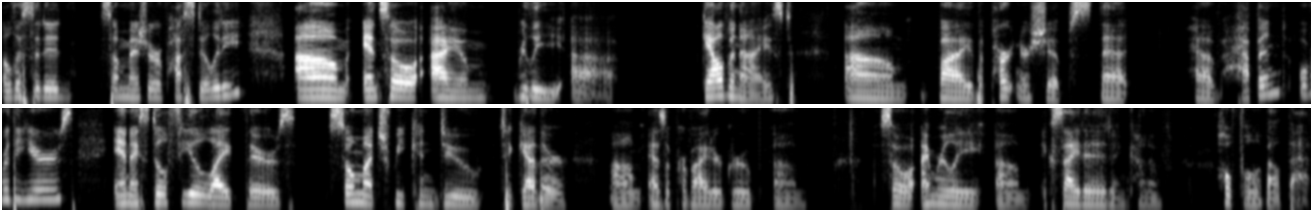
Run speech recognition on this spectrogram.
elicited some measure of hostility. Um, and so I am really uh, galvanized um, by the partnerships that have happened over the years. And I still feel like there's so much we can do together um, as a provider group. Um, so I'm really um, excited and kind of hopeful about that.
